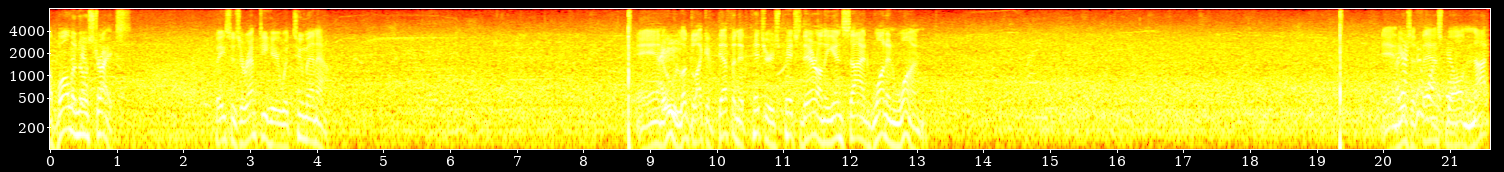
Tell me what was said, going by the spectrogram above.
A ball and no strikes. Bases are empty here with two men out. And ooh, looked like a definite pitcher's pitch there on the inside, one and one. And here's a fastball not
